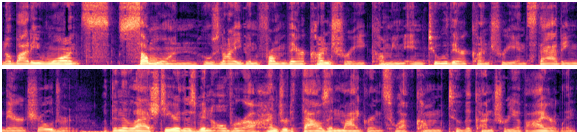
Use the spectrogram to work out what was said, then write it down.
Nobody wants someone who's not even from their country coming into their country and stabbing their children. Within the last year, there's been over 100,000 migrants who have come to the country of Ireland.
